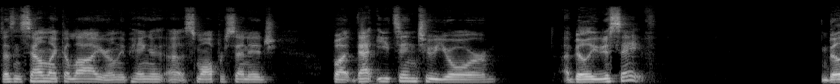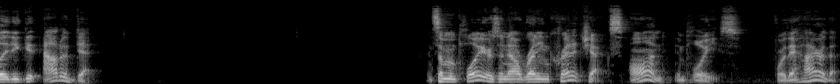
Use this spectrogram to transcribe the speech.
Doesn't sound like a lot. You're only paying a, a small percentage, but that eats into your ability to save, ability to get out of debt. And some employers are now running credit checks on employees before they hire them,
